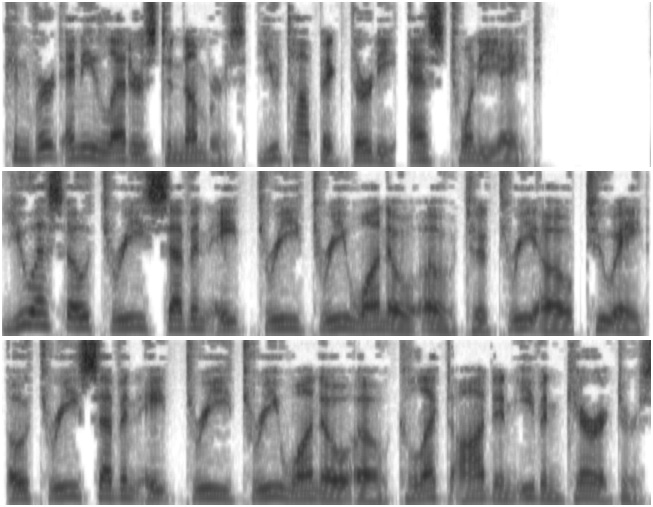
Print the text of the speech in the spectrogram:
Convert any letters to numbers, U topic 30, S28. US 03783310 to 30-28-03783310 collect odd and even characters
